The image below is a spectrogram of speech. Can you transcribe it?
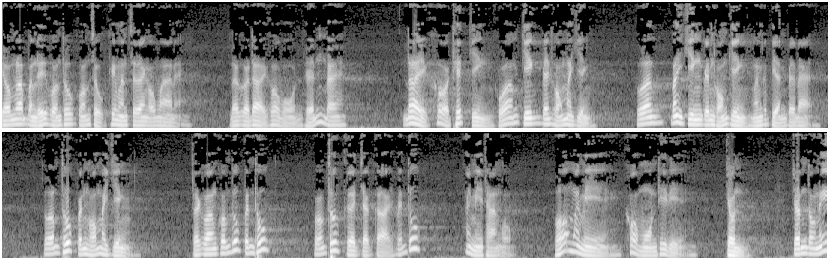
ยอมรับมันหรือความทุกข์ความสุขที่มันแสดงออกมาเนี่ยแล้วก็ได้ข้อมูลเห็นไป ได้ข้อเท็จจริง ความจริงเป็นของไม่จริง ความไม่จริงเป็นของจริง มันก็เปลี่ยนไปได้ ความทุกข์เป็นของไม่จริง แต่ความความทุกข์เป็นทุกข์ความทุกข์เกิดจากกายเป็นทุกข์ ไม่มีทางออก เพราะไม่มีข้อมูลที่ดี จน จนตรงนี้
